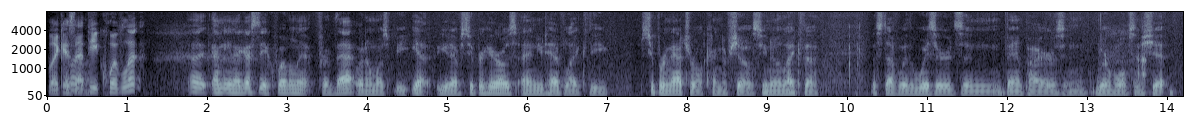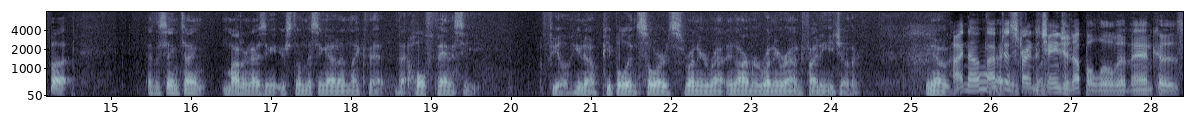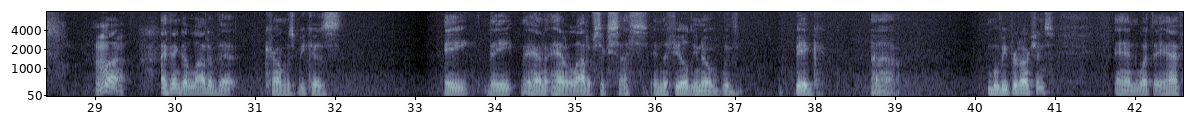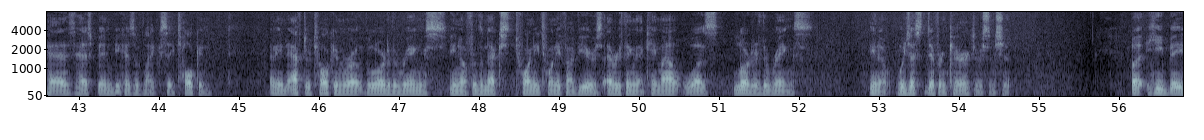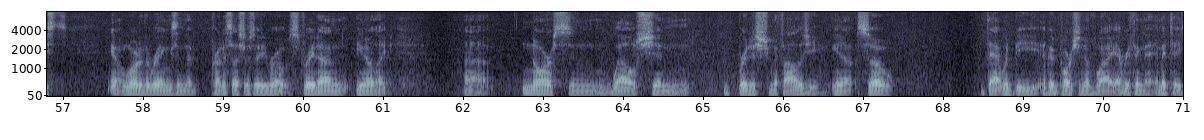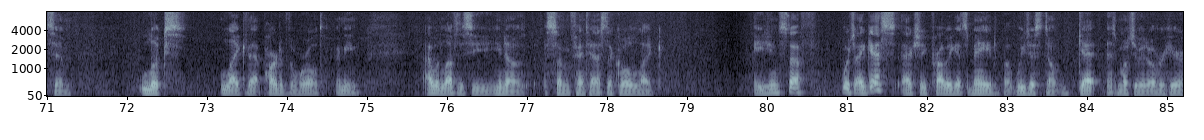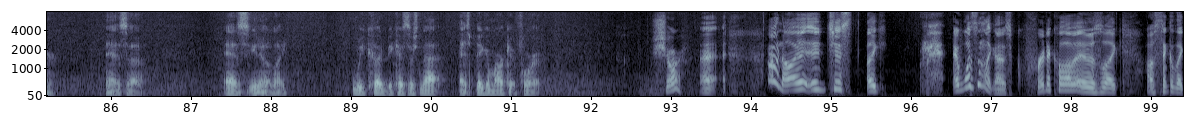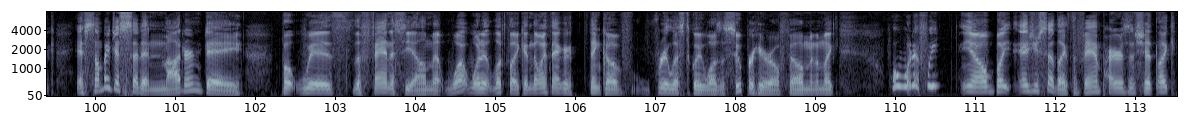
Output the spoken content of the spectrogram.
Like, is oh. that the equivalent? Uh, I mean, I guess the equivalent for that would almost be yeah. You'd have superheroes, and you'd have like the supernatural kind of shows. You know, like the the stuff with wizards and vampires and werewolves and shit. But at the same time, modernizing it, you're still missing out on like that that whole fantasy feel. You know, people in swords running around in armor, running around fighting each other. You know, I know. I'm just trying to change it up a little bit, man, because. But I think a lot of that comes because a they they haven't had a lot of success in the field. You know, with big uh, movie productions, and what they have has has been because of like say Tolkien. I mean, after Tolkien wrote The Lord of the Rings, you know, for the next 20, 25 years, everything that came out was Lord of the Rings, you know, with just different characters and shit. But he based, you know, Lord of the Rings and the predecessors that he wrote straight on, you know, like uh, Norse and Welsh and British mythology, you know, so that would be a good portion of why everything that imitates him looks like that part of the world. I mean, I would love to see, you know, some fantastical like Asian stuff, which I guess actually probably gets made, but we just don't get as much of it over here as uh as, you know, like we could because there's not as big a market for it. Sure. Uh, I don't know. It, it just like it wasn't like I was critical of it. It was like I was thinking like if somebody just said it in modern day, but with the fantasy element, what would it look like? And the only thing I could think of realistically was a superhero film. And I'm like, well, what if we, you know? But as you said, like the vampires and shit, like.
